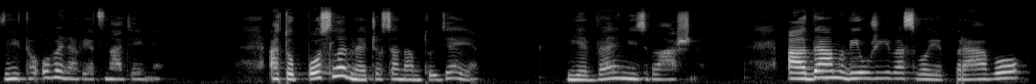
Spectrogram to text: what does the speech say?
Znie to oveľa viac nádejne. A to posledné, čo sa nám tu deje, je veľmi zvláštne. Adam využíva svoje právo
